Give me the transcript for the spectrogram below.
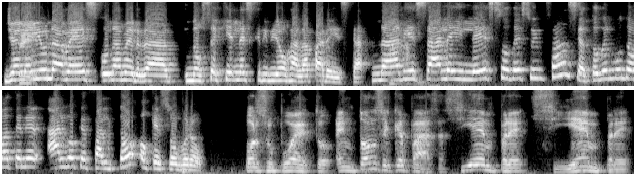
yo leí una vez una verdad, no sé quién le escribió, ojalá parezca, nadie sale ileso de su infancia, todo el mundo va a tener algo que faltó o que sobró. Por supuesto. Entonces, ¿qué pasa? Siempre, siempre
